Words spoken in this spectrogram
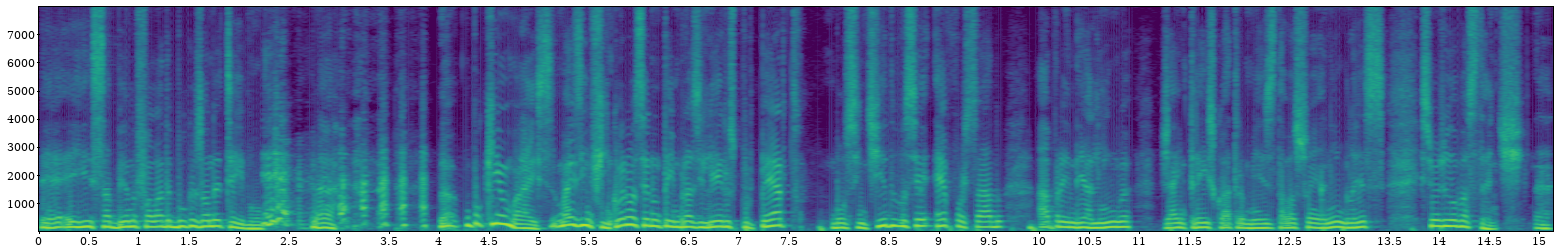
É, e sabendo falar the book is on the table. né? Um pouquinho mais. Mas enfim, quando você não tem brasileiros por perto, bom sentido, você é forçado a aprender a língua. Já em três, quatro meses estava sonhando em inglês. Isso me ajudou bastante. Né?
